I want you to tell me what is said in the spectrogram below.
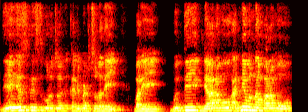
దే యేసుక్రీస్తు గురించి కనిపెట్టుచున్నది. మరి బుద్ధి జ్ఞానము అన్నీ ఉన్న మనము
